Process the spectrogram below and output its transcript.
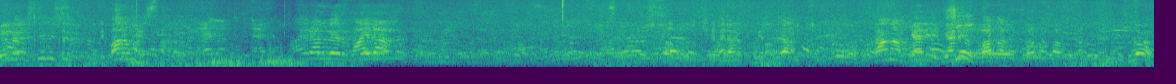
Yemek ister misin? Var mı? Ayran verin, ayran. Ayran. Tamam, gelin, gelin. Bardak, bardak, bardak.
